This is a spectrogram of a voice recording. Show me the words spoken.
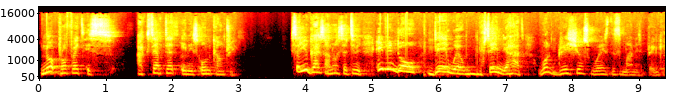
no prophet is accepted in his own country." He said, You guys are not accepting me. Even though they were saying in their heart, What gracious words this man is bringing.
